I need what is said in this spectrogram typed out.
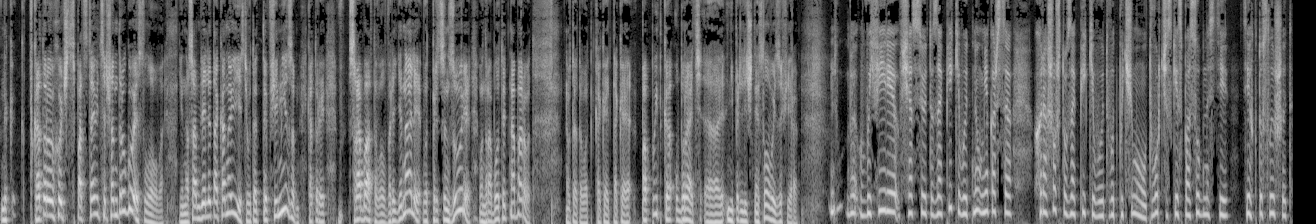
в которую хочется подставить совершенно другое слово. И на самом деле так оно и есть. Вот этот эвфемизм, который срабатывал в оригинале, вот при цензуре он работает наоборот. Вот это вот какая-то такая попытка убрать э, неприличное слово из эфира. В эфире сейчас все это запикивают. Ну, мне кажется, хорошо, что запикивают. Вот почему творческие способности тех, кто слышит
